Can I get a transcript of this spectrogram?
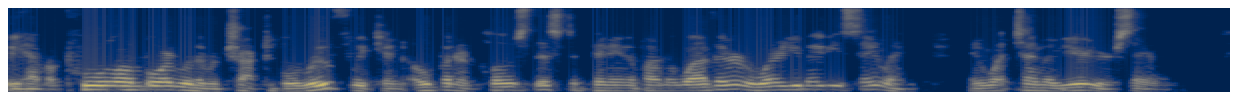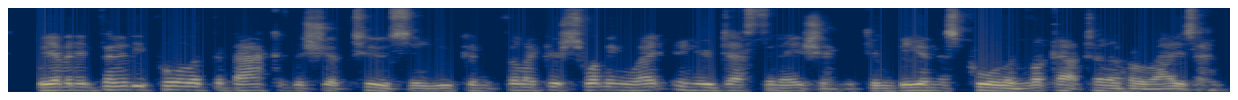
We have a pool on board with a retractable roof. We can open or close this depending upon the weather or where you may be sailing and what time of year you're sailing. We have an infinity pool at the back of the ship too, so you can feel like you're swimming right in your destination. You can be in this pool and look out to the horizon.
